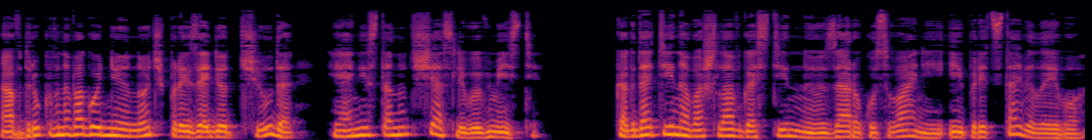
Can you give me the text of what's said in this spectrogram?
А вдруг в новогоднюю ночь произойдет чудо, и они станут счастливы вместе? Когда Тина вошла в гостиную за руку с Ваней и представила его,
